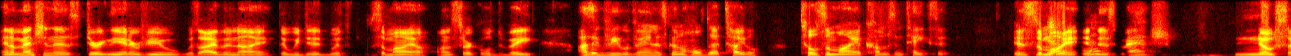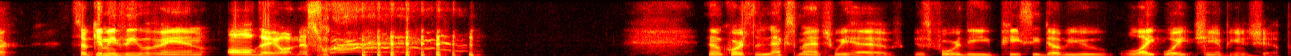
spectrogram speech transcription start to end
and I mentioned this during the interview with Ivan and I that we did with Zamaya on Circle of Debate, I think Viva Van is going to hold that title till Zamaya comes and takes it. Is Zamaya in yeah. this match? No, sir. So give me Viva Van all day on this one. and of course, the next match we have is for the PCW Lightweight Championship.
